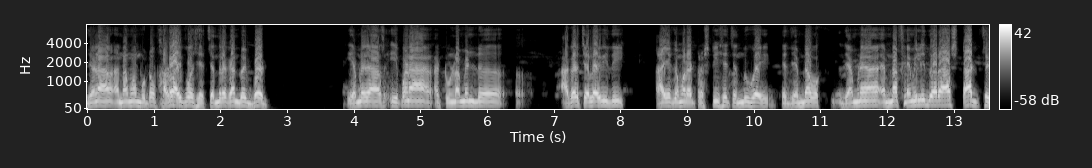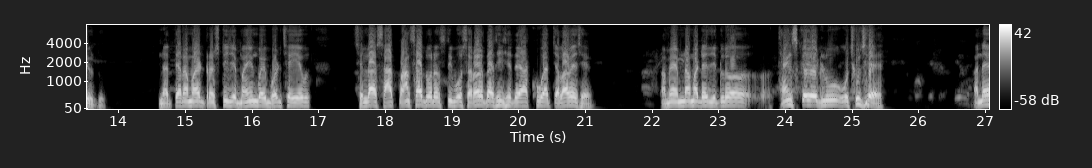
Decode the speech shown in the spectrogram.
જેણે આનામાં મોટો ફાળો આપ્યો છે, ચંદ્રકાંતભાઈ ભટ્ટ. એમણે એ પણ આ ટુર્નામેન્ટ આગળ ચલાવી હતી. આ એક અમારા ટ્રસ્ટી છે ચંદુભાઈ, કે જેમના જેમણે એમના ફેમિલી દ્વારા આ સ્ટાર્ટ થયું હતું. ને અત્યારે અમારા ટ્રસ્ટી જે મયંકભાઈ ભટ્ટ છે, એ છેલ્લા સાત, પાંચ, સાત વર્ષથી બહુ સરળતાથી છે તે આખું આ ચલાવે છે. અમે એમના માટે જેટલો થેન્ક્સ કહીએ એટલું ઓછું છે. અને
